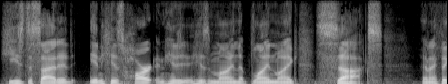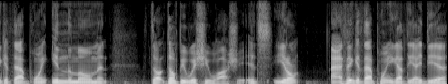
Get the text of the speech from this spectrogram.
he's decided in his heart and his, his mind that Blind Mike sucks. And I think at that point, in the moment, don't don't be wishy washy. It's you don't. I think at that point you got the idea.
